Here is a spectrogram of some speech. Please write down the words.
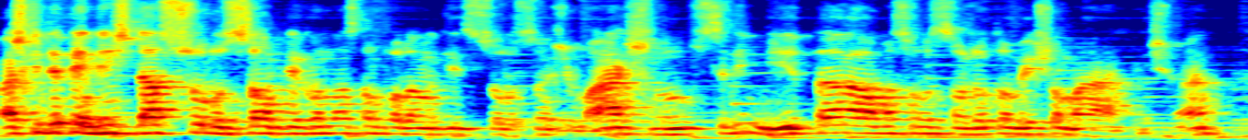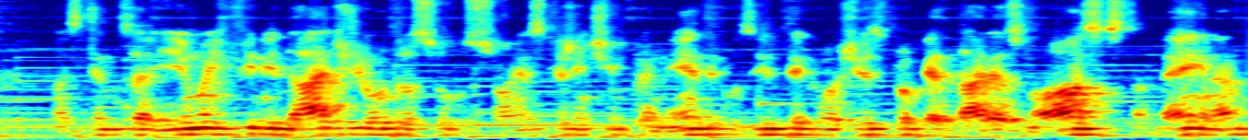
Acho que independente da solução, porque quando nós estamos falando aqui de soluções de marketing, não se limita a uma solução de automation marketing, né? Nós temos aí uma infinidade de outras soluções que a gente implementa, inclusive tecnologias proprietárias nossas também, né?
